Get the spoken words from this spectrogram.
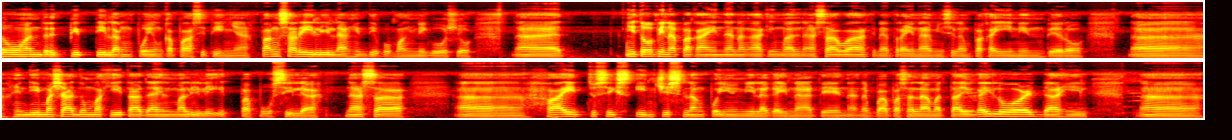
250 lang po yung capacity niya. Pang sarili lang, hindi po pang negosyo. At ito pinapakain na ng aking mahal na asawa. Tinatry namin silang pakainin pero ah, hindi masyadong makita dahil maliliit pa po sila. Nasa ah 5 to 6 inches lang po yung nilagay natin. At nagpapasalamat tayo kay Lord dahil ah,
